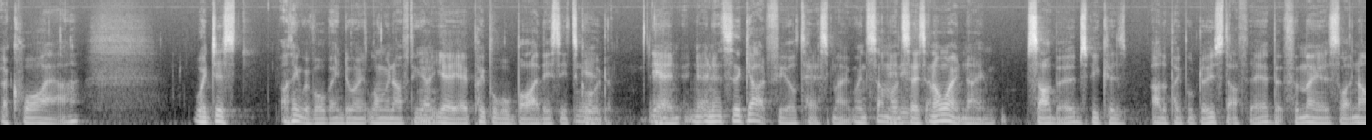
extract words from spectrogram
acquire, we're just, I think we've all been doing it long enough to go, Mm. yeah, yeah, people will buy this, it's Yeah. good. Yeah. And, and it's the gut feel test, mate. When someone It is. says, and I won't name suburbs because other people do stuff there, but for me, it's like, no,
